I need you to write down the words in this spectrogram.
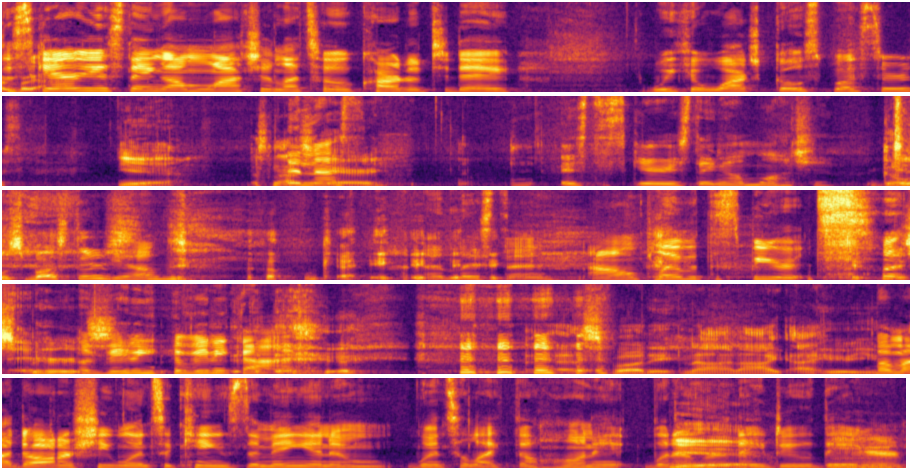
the scariest thing I'm watching. I told Carter today, we could watch Ghostbusters. Yeah. That's not And that's- scary. It's the scariest thing I'm watching. Ghostbusters? Yep. okay. Uh, listen, I don't play with the spirits, The spirits. of any of any kind. That's funny. Nah, nah, I, I hear you. But my daughter, she went to Kings Dominion and went to like the haunted whatever Yeah. they do there.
